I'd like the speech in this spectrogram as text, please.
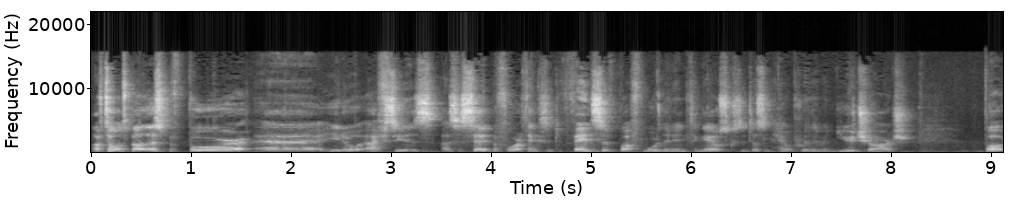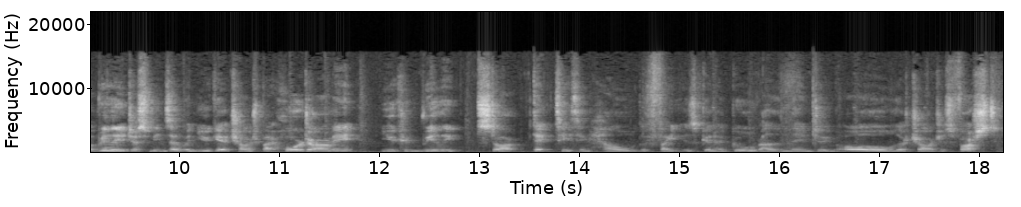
I've talked about this before, uh, you know, FC is, as I said before, I think is a defensive buff more than anything else because it doesn't help really when you charge. But really it just means that when you get charged by Horde army, you can really start dictating how the fight is going to go rather than them doing all their charges first.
